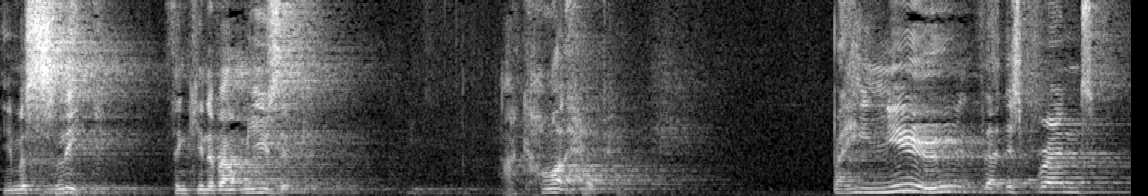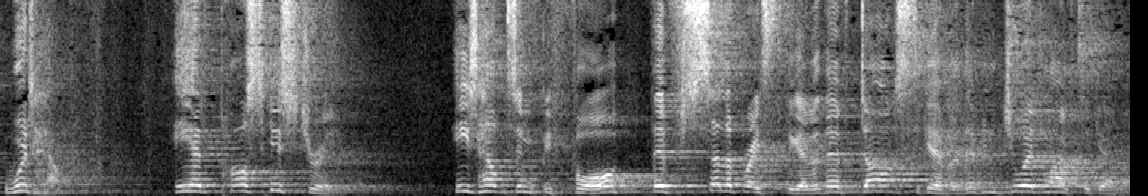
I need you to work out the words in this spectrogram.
He must sleep, thinking about music. I can't help you. But he knew that this friend would help. He had past history. He's helped him before. They've celebrated together. They've danced together. They've enjoyed life together.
